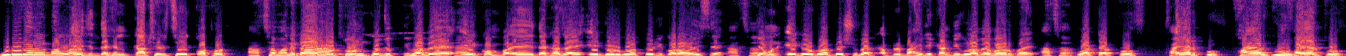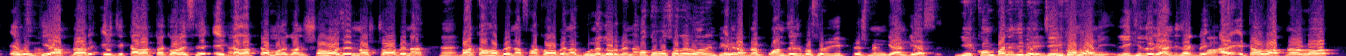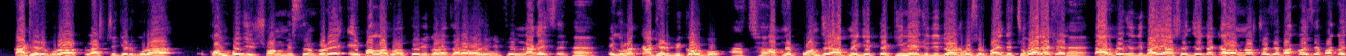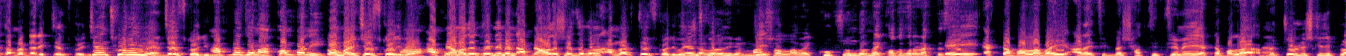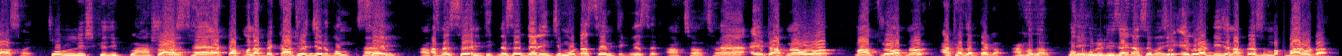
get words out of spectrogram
কুড়ি ডোরের পাল্লা। এই যে দেখেন কাঠের চেয়ে কঠোর। আচ্ছা মানে এটা নতুন প্রযুক্তি ভাবে হ্যাঁ। এই দেখা যায় এই ডোরগুলো তৈরি করা হয়েছে। আচ্ছা। যেমন এই ডোরগুলো বেশিরভাগ আপনার বাইরের কান্ট্রি গুলো ব্যবহার করে। আচ্ছা। Waterproof fireproof fireproof fireproof এবং আচ্ছা। কি আপনার এই যে কালারটা করেছে এই হ্যাঁ। কালারটা মনে করেন সহজে নষ্ট হবে না হ্যাঁ। বাঁকা হবে না ফাঁকা হবে না গুনে ধরবে না। কত বছরের ওয়ারেন্টি এটা আপনার পঞ্চাশ বছরের রিপ্লেসমেন্ট গ্যারান্টি আছে। ইয়ে কোম্পানি দিবে? যে কোম্পানি লিখিত গ্যারান্টি থাকবে। আর এটা হলো আপনার হলো কাঠের গুঁড়া প্লাস্টিকের গুঁড়া কম্পোজিট সংমিশ্রণ করে এই পাল্লাগুলো তৈরি করা যারা অলরেডি ফ্রেম লাগাইছেন হ্যাঁ। এগুলো কাঠের বিকল্প। আচ্ছা। আপনি পঞ্চাশ আপনি গেটটা কিনে যদি দশ বছর পানিতে চুবাই রাখেন হ্যাঁ। তারপর যদি ভাই আসেন যে এটা কালার নষ্ট হয়েছে ফাঁকা হয়েছে ফাঁকা হয়েছে আমরা ডাইরেক্ট চেঞ্জ করে দিই চেঞ্জ করে দিবেন? চেঞ্জ করে দিব। আপনি তো না কোম্পানি কোম্পানি চেঞ্জ করে দিবে। আপনি আমাদের। থেকে নেবেন আপনি আমাদের সাহায্য করেন আমরা চেঞ্জ করে দিব চেঞ্জ করে দিবেন। মাশাআল্লাহ ভাই খুব সুন্দর ভাই কত করে রাখতেছেন? এই একটা পাল্লা ভাই আড়াই ফিট বাই সাত ফিট ফ্রেমে এই একটা পাল্লা আপনার হ্যাঁ। চল্লিশ কেজি প্লাস হয়। চল্লিশ কেজি প্লাস প্লাস হ্যাঁ একটা মানে আপনার কাঠের যেরকম হ্যাঁ, সেম। আপনার সেম থিকনেসের দেড় ইঞ্চি মোটা সেম থিকনেসের আচ্ছা আচ্ছা। হ্যাঁ এটা আপনার হলো মাত্র আপনার আট হাজার টাকা। আট হাজার। কতগুলি ডিজাইন আছে ভাই? এগুলা ডিজাইন আপনার বারোটা।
